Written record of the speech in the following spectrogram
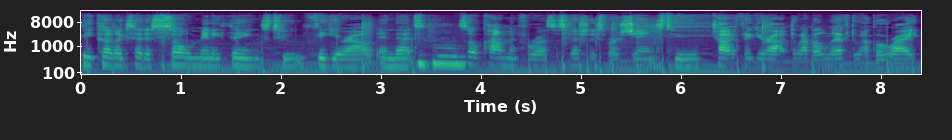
because like i said it's so many things to figure out and that's mm-hmm. so common for us especially as first gens to try to figure out do i go left? Do i go right?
